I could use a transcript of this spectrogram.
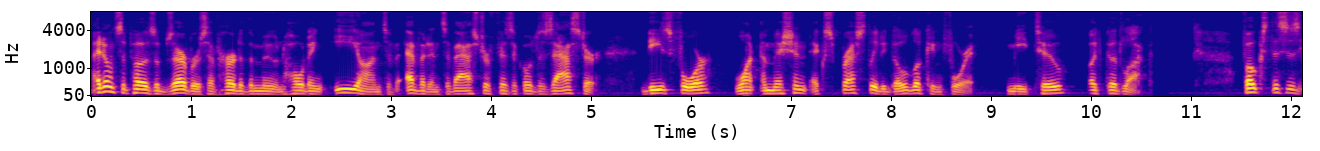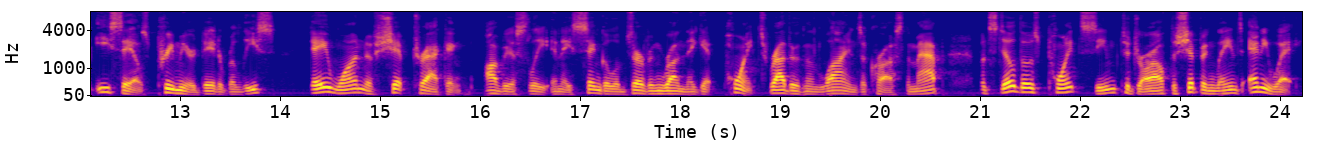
I don't suppose observers have heard of the moon holding eons of evidence of astrophysical disaster. These four want a mission expressly to go looking for it. Me too, but good luck. Folks, this is ESAIL's premier data release. Day one of ship tracking. Obviously, in a single observing run, they get points rather than lines across the map, but still, those points seem to draw out the shipping lanes anyway.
